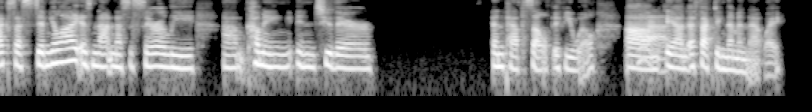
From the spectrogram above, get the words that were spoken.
excess stimuli is not necessarily um, coming into their empath self, if you will, um, yeah. and affecting them in that way.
